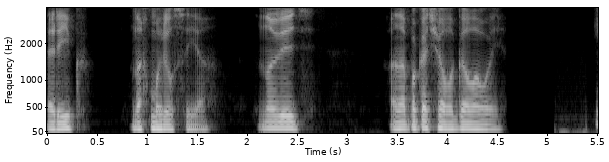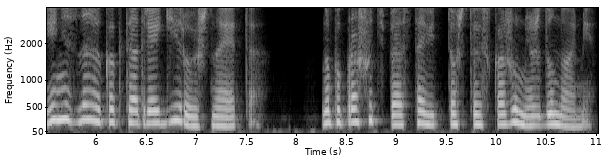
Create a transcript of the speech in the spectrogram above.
Рик, нахмурился я. Но ведь... Она покачала головой. Я не знаю, как ты отреагируешь на это, но попрошу тебя оставить то, что я скажу между нами.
